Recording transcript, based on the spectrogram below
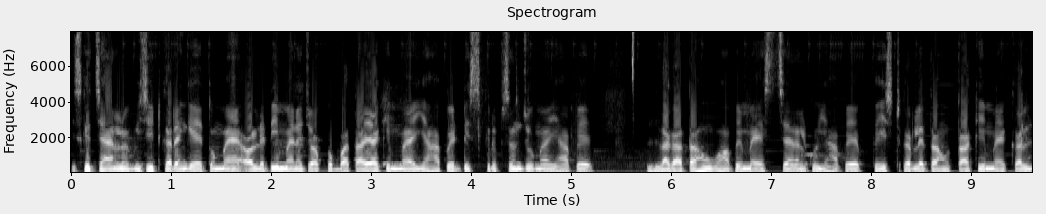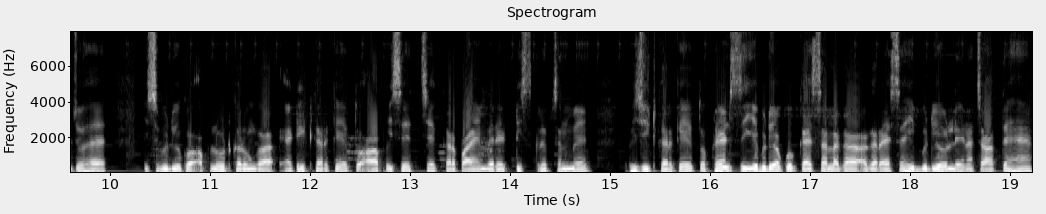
इसके चैनल में विज़िट करेंगे तो मैं ऑलरेडी मैंने जो आपको बताया कि मैं यहाँ पे डिस्क्रिप्शन जो मैं यहाँ पे लगाता हूँ वहाँ पे मैं इस चैनल को यहाँ पे पेस्ट कर लेता हूँ ताकि मैं कल जो है इस वीडियो को अपलोड करूँगा एडिट करके तो आप इसे चेक कर पाएँ मेरे डिस्क्रिप्शन में विज़िट करके। तो फ्रेंड्स ये वीडियो आपको कैसा लगा? अगर ऐसा ही वीडियो लेना चाहते हैं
